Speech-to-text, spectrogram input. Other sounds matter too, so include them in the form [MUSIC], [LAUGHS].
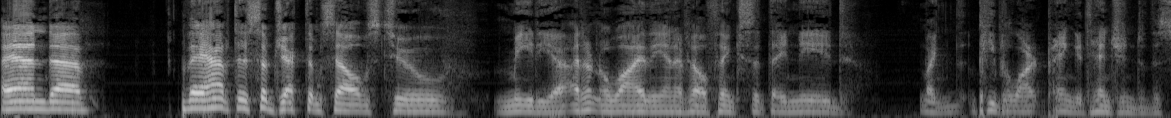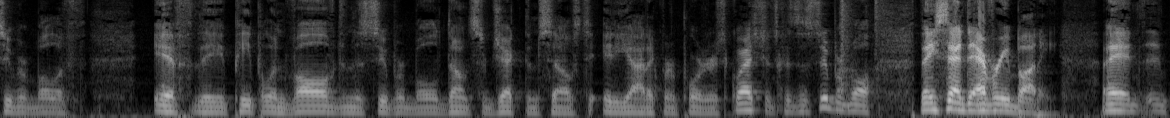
And uh, they have to subject themselves to media. I don't know why the NFL thinks that they need like people aren't paying attention to the Super Bowl if if the people involved in the Super Bowl don't subject themselves to idiotic reporters' questions because the Super Bowl they send everybody.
